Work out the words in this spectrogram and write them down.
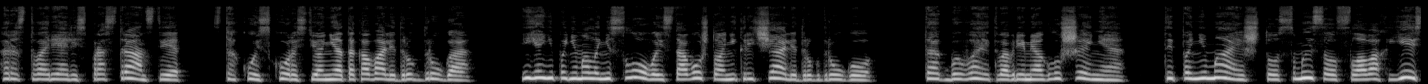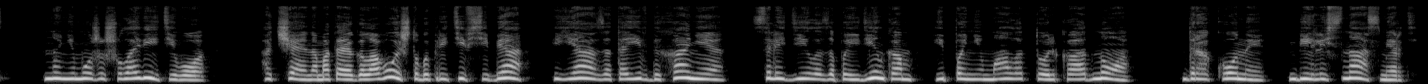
растворялись в пространстве, с такой скоростью они атаковали друг друга. И я не понимала ни слова из того, что они кричали друг другу. Так бывает во время оглушения. Ты понимаешь, что смысл в словах есть, но не можешь уловить его. Отчаянно мотая головой, чтобы прийти в себя, я, затаив дыхание, следила за поединком и понимала только одно. Драконы бились насмерть.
